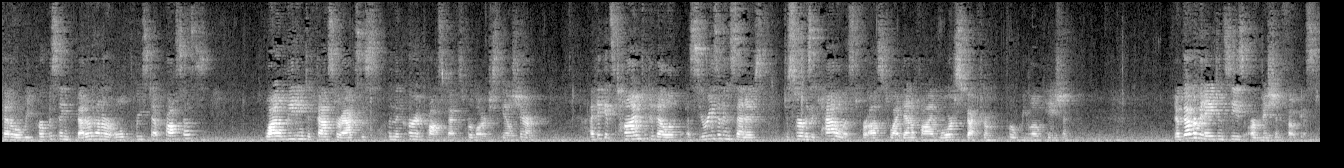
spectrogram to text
federal repurposing better than our old three-step process, while leading to faster access than the current prospects for large-scale sharing. I think it's time to develop a series of incentives to serve as a catalyst for us to identify more spectrum for relocation. Now, government agencies are mission-focused.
